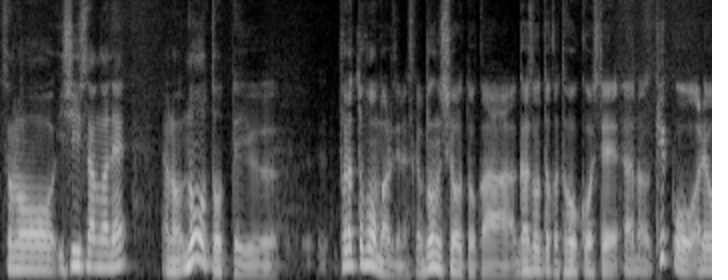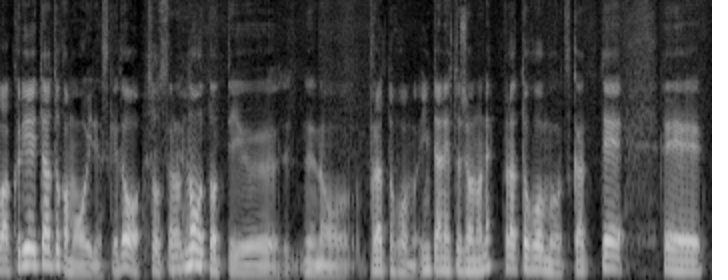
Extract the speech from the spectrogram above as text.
その石井さんがね、あのノートっていうプラットフォームあるじゃないですか、文章とか画像とか投稿して、あの結構あれはクリエイターとかも多いですけど、そね。のノートっていうのプラットフォーム、インターネット上のね、プラットフォームを使って、えー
